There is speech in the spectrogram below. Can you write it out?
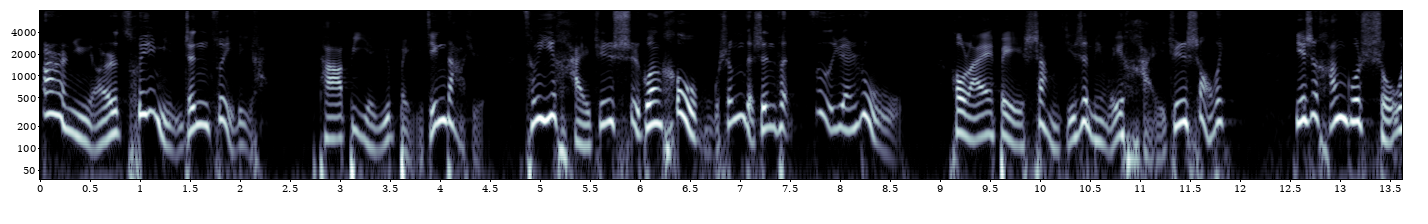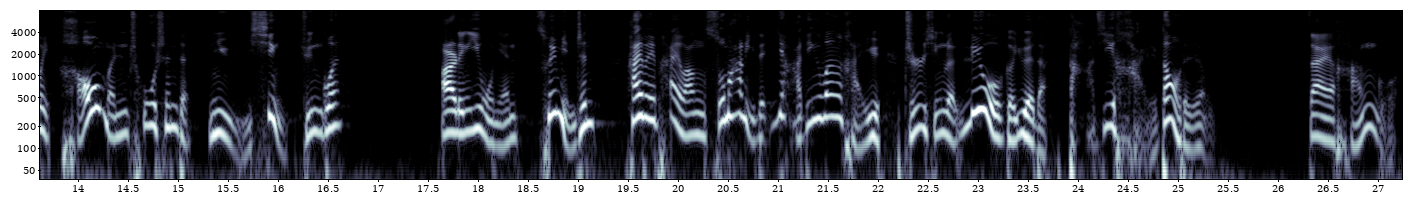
二女儿崔敏珍最厉害，她毕业于北京大学，曾以海军士官候补生的身份自愿入伍，后来被上级任命为海军少尉，也是韩国首位豪门出身的女性军官。二零一五年，崔敏珍。还被派往索马里的亚丁湾海域执行了六个月的打击海盗的任务。在韩国，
